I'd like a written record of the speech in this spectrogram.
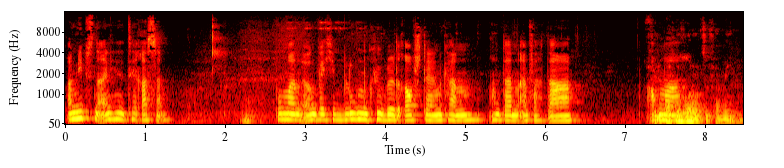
Am liebsten eigentlich eine Terrasse, wo man irgendwelche Blumenkübel draufstellen kann und dann einfach da auch Philipp hat eine mal. Wohnung zu vermieten.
